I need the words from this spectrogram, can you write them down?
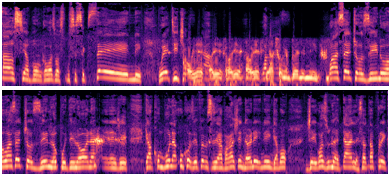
aw siyabonga wazi wasibusisa ekseni we DJ oye oye oye oye Wow. yasho ngempela imix wasejozini wasejozini lo bhuti lona eh, nje. Ngiyakhumbula ukhozi FM siyavakasha endaweni eziningi yabo nje kwaZulu Natal neSouth Africa.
